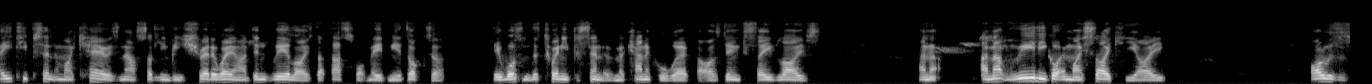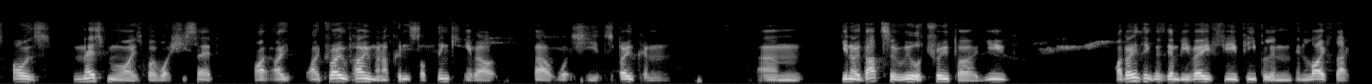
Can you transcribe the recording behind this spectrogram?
eighty percent of my care is now suddenly being shred away, and I didn't realize that that's what made me a doctor. It wasn't the twenty percent of mechanical work that I was doing to save lives, and and that really got in my psyche. I I was I was mesmerized by what she said. I, I, I drove home and I couldn't stop thinking about about what she had spoken. Um, you know, that's a real trooper. You I don't think there's going to be very few people in, in life that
